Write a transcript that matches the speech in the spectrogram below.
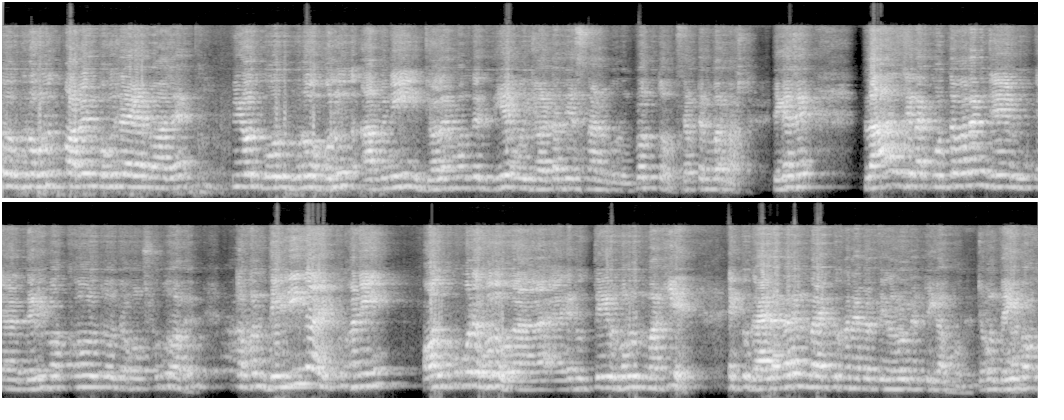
গুঁড়ো হলুদ পাবেন বহু জায়গায় পাওয়া যায়। পিওর গুঁড়ো হলুদ আপনি জলের মধ্যে দিয়ে ওই জলটা দিয়ে স্নান করুন প্রত্যেক সেপ্টেম্বর মাসে ঠিক আছে? প্লাস যেটা করতে পারেন যে দেবী পক্ষ তো যখন শুরু হবে তখন দেরি না একটুখানি অল্প করে হলো একটু তেল হলুদ মাখিয়ে একটু গায়ে লাগালেন বা একটুখানি একটা তেল হলুদের টিকা পড়েন যখন দেবী পক্ষ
